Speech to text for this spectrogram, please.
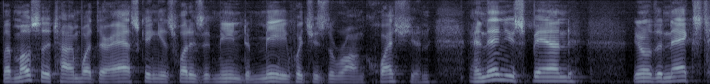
But most of the time, what they're asking is, what does it mean to me, which is the wrong question. And then you spend, you know, the next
